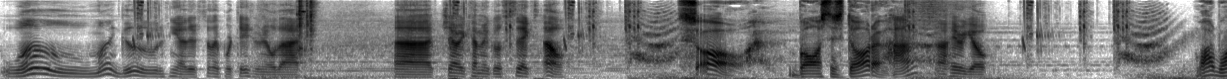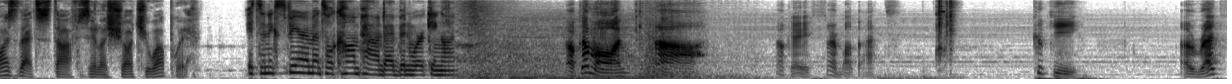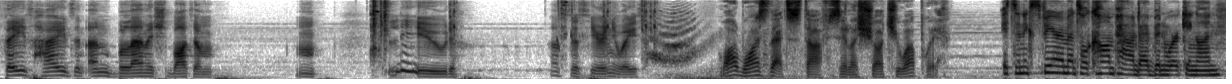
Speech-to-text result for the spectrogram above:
Whoa, my god. Yeah, there's teleportation and all that. Uh, Cherry Chemical 6. Oh, So, boss's daughter, huh? uh, here we go. What was that stuff Zilla shot you up with? It's an experimental compound I've been working on. Oh, come on. Ah. Okay, sorry about that. Cookie. A red face hides an unblemished bottom. Hmm. Lewd. That's this here anyways? What was that stuff Zilla shot you up with? It's an experimental compound I've been working on.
